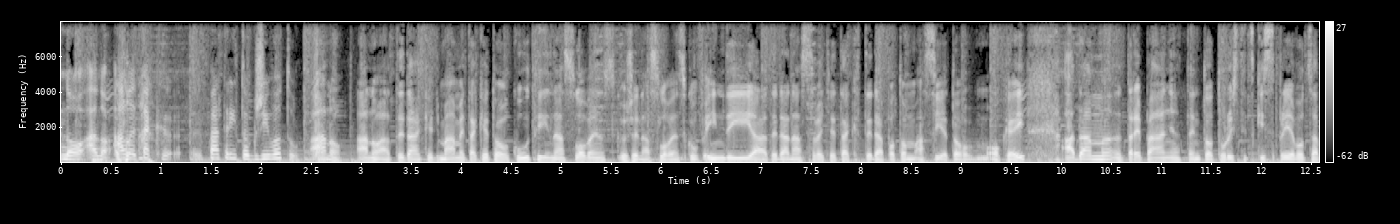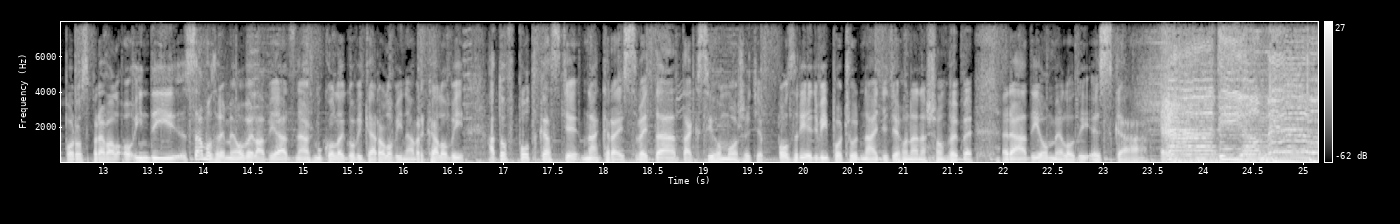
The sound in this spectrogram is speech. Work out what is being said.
No áno, ale tak e, patrí to k životu. áno, áno. A teda, keď máme takéto kúty na Slovensku, že na Slovensku v Indii a teda na svete, tak teda potom asi je to OK. Adam Trepáň, tento turistický sprievodca, porozprával o Indii samozrejme oveľa viac nášmu kolegovi Karolovi Navrkalovi a to v podcaste Na kraj sveta, tak si ho môžete pozrieť, vypočuť, nájdete ho na našom webe Melody SK. Rádio Melody.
